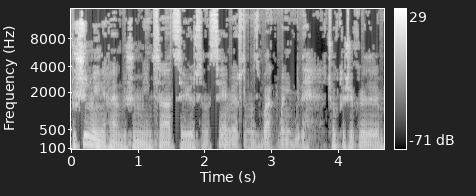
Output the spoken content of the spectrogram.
düşünmeyin efendim düşünmeyin. Saat seviyorsanız sevmiyorsanız bakmayın bile. Çok teşekkür ederim.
